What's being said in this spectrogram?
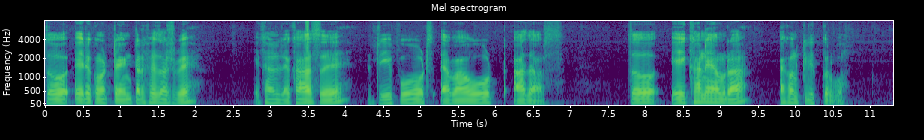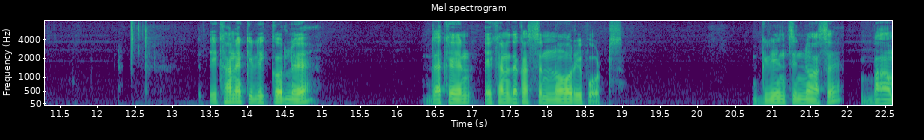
তো এরকম একটা ইন্টারফেস আসবে। এখানে লেখা আছে রিপোর্টস অ্যাবাউট আদার্স তো এইখানে আমরা এখন ক্লিক করব। এখানে ক্লিক করলে দেখেন এখানে দেখাচ্ছে নো রিপোর্টস গ্রিন চিহ্ন আছে, বাম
